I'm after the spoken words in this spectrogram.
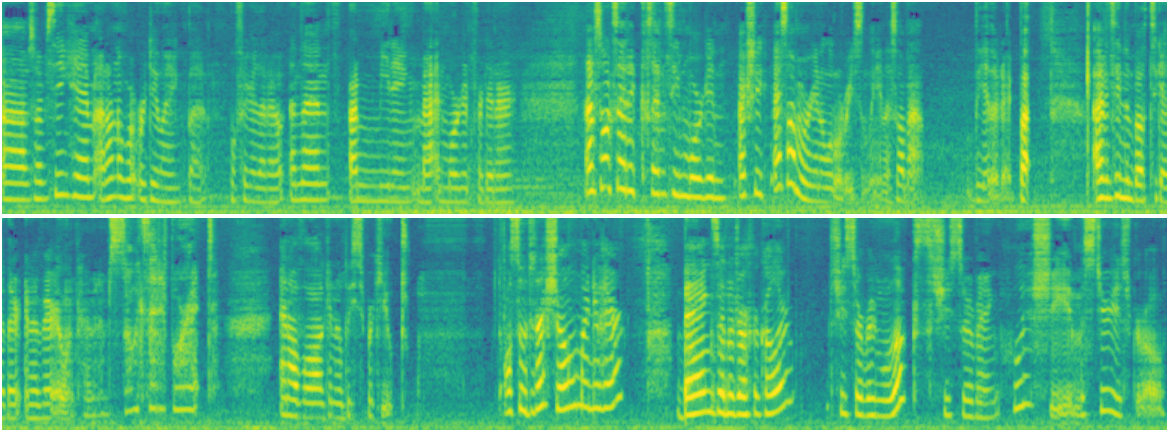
Um, so I'm seeing him. I don't know what we're doing, but we'll figure that out. And then I'm meeting Matt and Morgan for dinner. I'm so excited because I haven't seen Morgan. Actually, I saw Morgan a little recently, and I saw Matt the other day, but I haven't seen them both together in a very long time, and I'm so excited for it. And I'll vlog, and it'll be super cute. Also, did I show my new hair? Bangs in a darker color. She's serving looks. She's serving. Who is she? Mysterious girl.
